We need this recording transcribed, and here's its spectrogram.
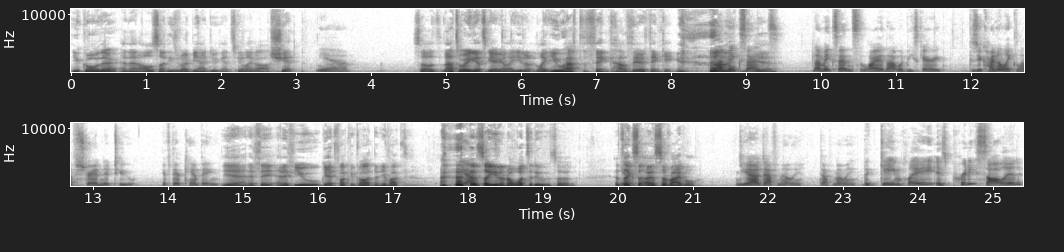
you go there, and then all of a sudden he's right behind you again. So you're like, oh shit. Yeah. So that's where it gets scary. Like you don't like you have to think how they're thinking. That Like, makes sense. yeah. That makes sense why that would be scary. Because you're kind of like left stranded too if they're camping. Yeah, and if they and if you get fucking caught, then you're fucked. Yeah. so you don't know what to do. So it's Yeah. like su- uh, survival. Yeah, definitely. Definitely. The gameplay is pretty solid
